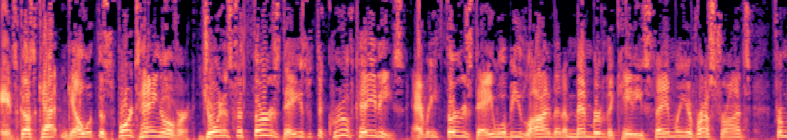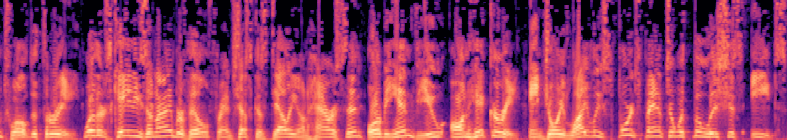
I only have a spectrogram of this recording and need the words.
It's Gus Kattengell with the Sports Hangover. Join us for Thursdays with the crew of Katie's. Every Thursday we'll be live at a member of the Katie's family of restaurants from 12 to 3. Whether it's Katie's on Iberville, Francesca's Deli on Harrison, or Bienview on Hickory. Enjoy lively sports banter with delicious eats.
